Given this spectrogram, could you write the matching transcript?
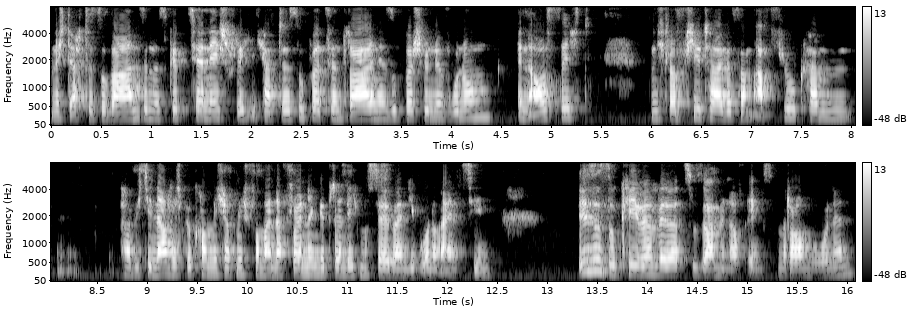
und ich dachte so Wahnsinn, das gibt's ja nicht. Sprich, ich hatte super zentral eine super schöne Wohnung in Aussicht. Und ich glaube, vier Tage vom Abflug haben habe ich die Nachricht bekommen, ich habe mich von meiner Freundin getrennt, ich muss selber in die Wohnung einziehen. Ist es okay, wenn wir da zusammen auf engstem Raum wohnen?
